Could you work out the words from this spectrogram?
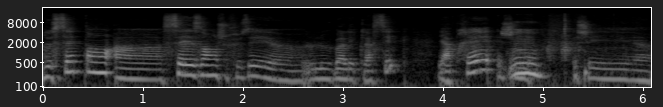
de 7 ans à 16 ans, je faisais euh, le ballet classique. Et après, j'ai, Mm. euh,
